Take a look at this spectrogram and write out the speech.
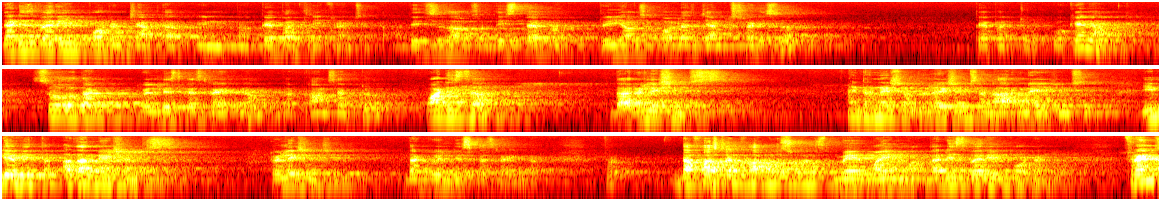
That is very important chapter in uh, paper 3 friends. This is also, this paper 3 also called as general studies uh, paper 2. Okay now? So that we'll discuss right now, the concept. What is the, the relations? International relations and organizations. India with other nations relationship that we'll discuss right now. The first and foremost one is Myanmar. That is very important. Friends,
